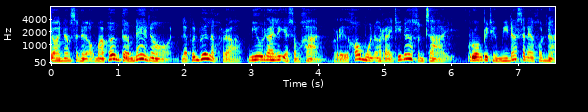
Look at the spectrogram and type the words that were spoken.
ยอยนำเสนอออกมาเพิ่มเติมแน่นอน และเพื่อนๆล่ะครับ มีรายละเอียดสำคัญ หรือข้อมูลอะไรที่น่าสนใจ รวมไปถึงมีนักแสดงคนไหน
